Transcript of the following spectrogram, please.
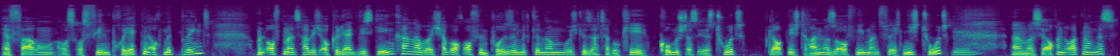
Erfahrung aus, aus vielen Projekten auch mitbringt. Und oftmals habe ich auch gelernt, wie es gehen kann, aber ich habe auch oft Impulse mitgenommen, wo ich gesagt habe, okay, komisch, dass ihr es tut, glaubt nicht dran, also auch wie man es vielleicht nicht tut, mhm. ähm, was ja auch in Ordnung ist.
